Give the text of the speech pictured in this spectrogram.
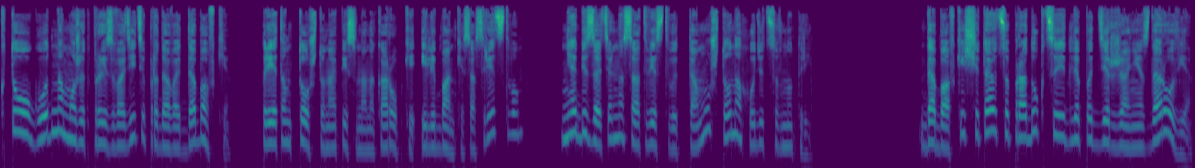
Кто угодно может производить и продавать добавки. При этом то, что написано на коробке или банке со средством, не обязательно соответствует тому, что находится внутри. Добавки считаются продукцией для поддержания здоровья,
